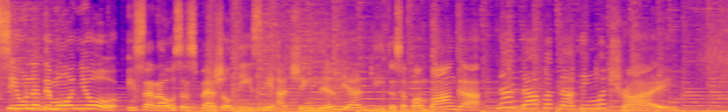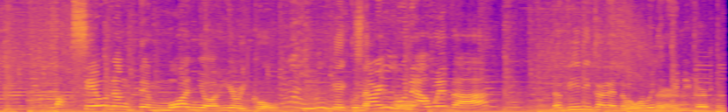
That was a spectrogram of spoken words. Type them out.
Paksiw na Demonyo, isa raw sa specialties ni Atching Lilian dito sa Pampanga na dapat nating matry. Paksiw ng demonyo. Here we go. Okay, kung Start ito, muna with a... The vinegar and the water. vinegar po.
